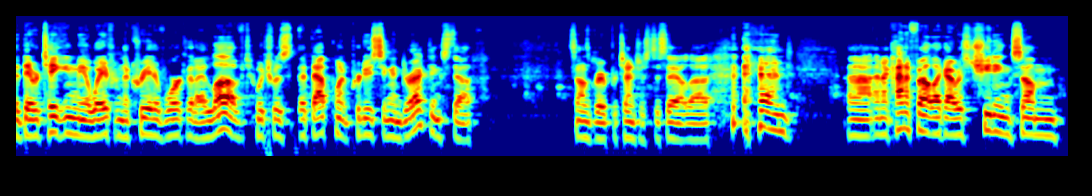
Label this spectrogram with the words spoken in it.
that they were taking me away from the creative work that I loved, which was at that point producing and directing stuff. Sounds very pretentious to say out loud. and uh, and I kind of felt like I was cheating some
